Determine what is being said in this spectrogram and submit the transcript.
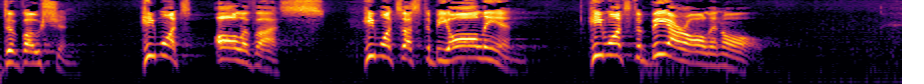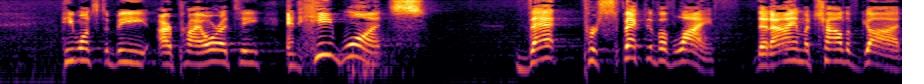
devotion. He wants all of us. He wants us to be all in. He wants to be our all in all. He wants to be our priority, and He wants that perspective of life that I am a child of God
